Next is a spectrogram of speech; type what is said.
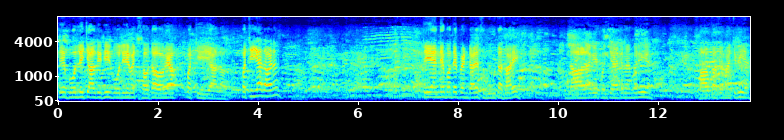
ਤੇ ਬੋਲੀ ਚੱਲਦੀ ਸੀ, ਬੋਲੀ ਦੇ ਵਿੱਚ ਸੌਦਾ ਹੋ ਗਿਆ 25000 ਦਾ। 25000 ਦਾ ਹੈ ਨਾ? ਤੇ ਐਨੇ ਬੰਦੇ ਪਿੰਡ ਵਾਲੇ ਸਬੂਤ ਆ ਸਾਰੇ। ਨਾਲ ਹੈਗੇ ਪੰਚਾਇਤ ਮੈਂਬਰ ਵੀ ਹੈ ਸਾਬਕਾ ਸਰਪੰਚ ਵੀ ਹੈ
